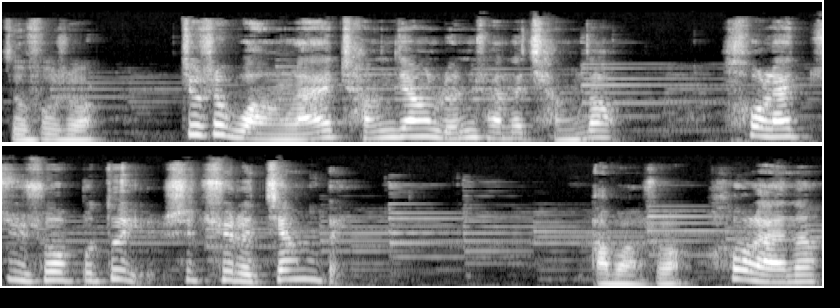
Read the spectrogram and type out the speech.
祖父说：“就是往来长江轮船的强盗。后来据说不对，是去了江北。”阿宝说：“后来呢？”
